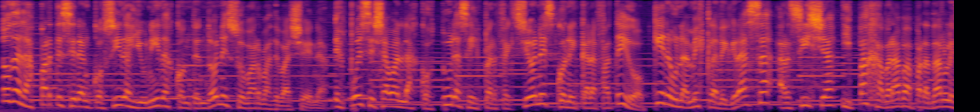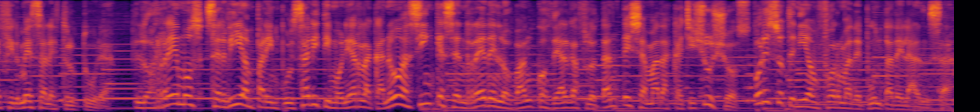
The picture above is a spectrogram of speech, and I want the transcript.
Todas las partes eran cosidas y unidas con tendones o barbas de ballena. Después sellaban las costuras e imperfecciones con el calafateo, que era una mezcla de grasa, arcilla y paja brava para darle firmeza a la estructura. Los remos servían para impulsar y timonear la canoa sin que se enreden los bancos de algas flotantes llamadas cachillullos. Por eso tenían forma de punta de lanza.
